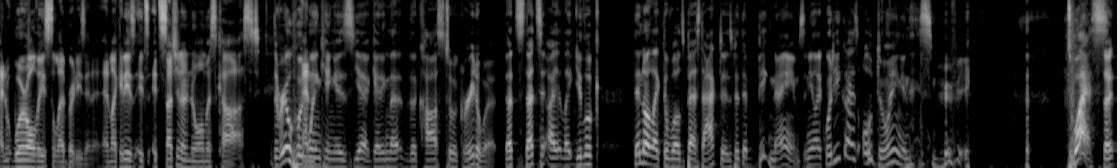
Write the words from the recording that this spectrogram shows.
and were all these celebrities in it and like it is it's it's such an enormous cast the real hoodwinking is yeah, getting the the cast to agree to it. That's that's I like you look. They're not like the world's best actors, but they're big names, and you're like, what are you guys all doing in this movie? Twice. so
